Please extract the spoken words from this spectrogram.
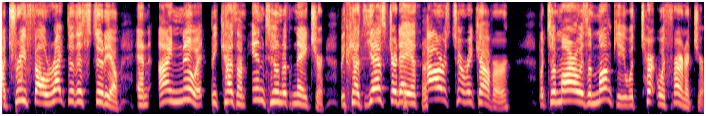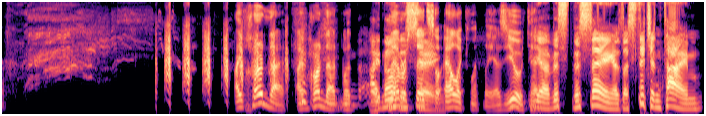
A tree fell right through this studio, and I knew it because I'm in tune with nature. Because yesterday is ours to recover, but tomorrow is a monkey with tur- with furniture. I've heard that. I've heard that, but I know never said so eloquently as you, Ted. Yeah, this this saying is a stitch in time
